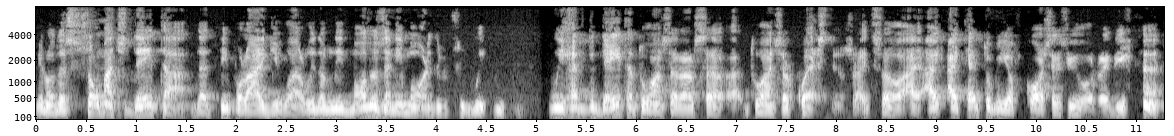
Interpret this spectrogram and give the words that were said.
you know, there's so much data that people argue, well, we don't need models anymore. We, we have the data to answer our, to answer questions, right? So I, I, I, tend to be, of course, as you already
